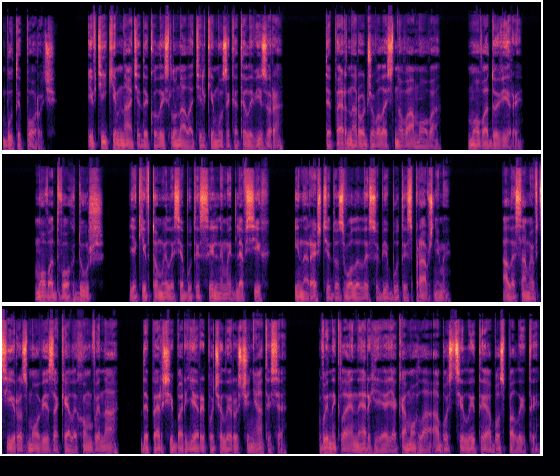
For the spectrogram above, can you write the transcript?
бути поруч. І в тій кімнаті, де колись лунала тільки музика телевізора, тепер народжувалась нова мова мова довіри, мова двох душ, які втомилися бути сильними для всіх і нарешті дозволили собі бути справжніми. Але саме в цій розмові за келихом вина, де перші бар'єри почали розчинятися, виникла енергія, яка могла або зцілити, або спалити.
